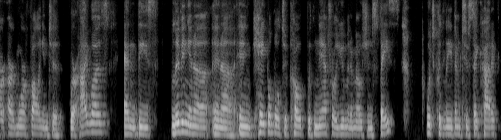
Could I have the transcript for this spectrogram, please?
are more falling into where I was and these living in a in a incapable to cope with natural human emotion space which could lead them to psychotic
